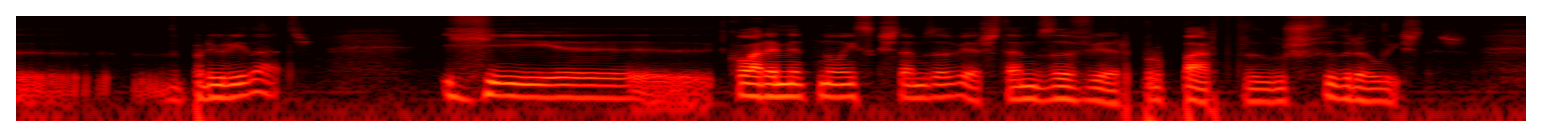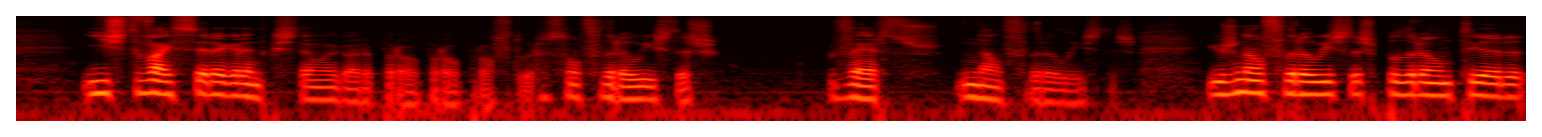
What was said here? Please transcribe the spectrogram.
uh, de prioridades. E uh, claramente não é isso que estamos a ver. Estamos a ver por parte dos federalistas. E isto vai ser a grande questão agora para o, para o, para o futuro. São federalistas versus não federalistas. E os não federalistas poderão ter uh,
